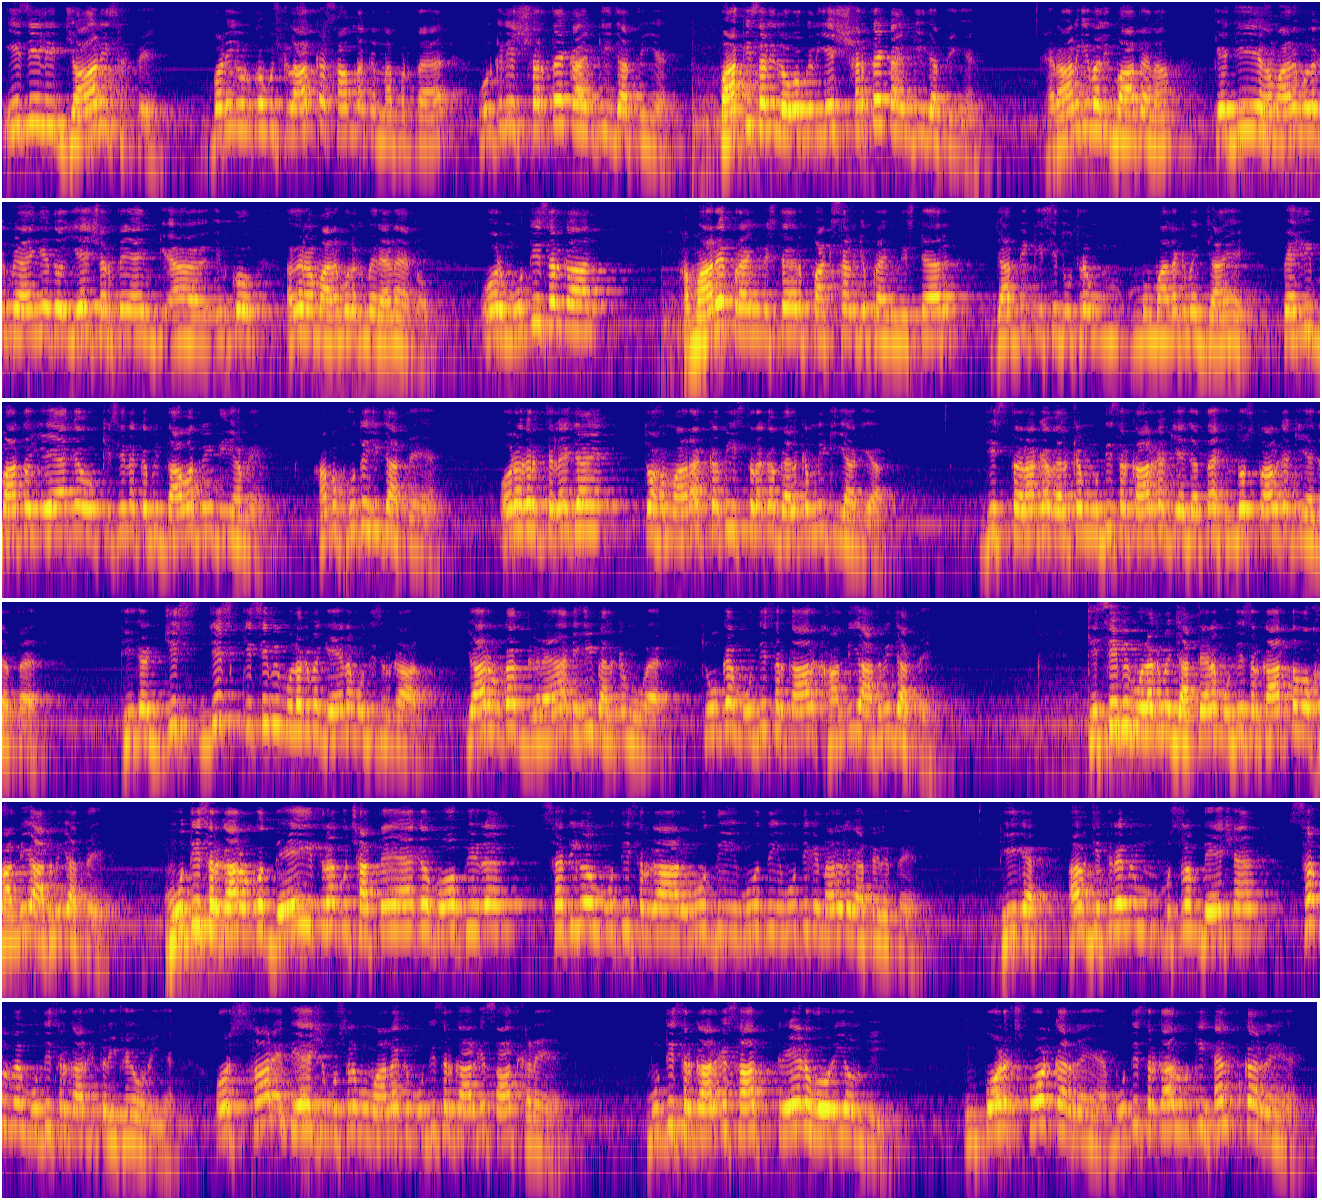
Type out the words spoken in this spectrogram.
ایزیلی جا نہیں سکتے۔ بڑی ان کو مشکلات کا سامنا کرنا پڑتا ہے۔ ان کے لیے شرطیں قائم کی جاتی ہیں۔ پاکستانی لوگوں کے لیے شرطیں قائم کی جاتی ہیں۔ حیرانگی والی بات ہے نا کہ جی ہمارے ملک میں آئیں گے تو یہ شرطیں ہیں ان کو اگر ہمارے ملک میں رہنا ہے تو۔ اور مودی سرکار، ہمارے پرائم منسٹر، پاکستان کے پرائم منسٹر، جب بھی کسی دوسرے ممالک میں جائیں پہلی بات تو یہ ہے کہ وہ کسی نے کبھی دعوت نہیں دی ہمیں۔ ہم خود ہی جاتے ہیں۔ اور اگر چلے جائیں تو ہمارا کبھی اس طرح کا ویلکم نہیں کیا گیا۔ جس طرح کا ویلکم مودی سرکار کا کیا جاتا ہے، ہندوستان کا کیا جاتا ہے۔ ٹھیک ہے، جس جس کسی بھی ملک میں گئے نا مودی سرکار، یار ان کا گرینڈ ہی ویلکم ہوا ہے۔ کیونکہ مودی سرکار خالی ہاتھ نہیں جاتے۔ کسی بھی ملک میں جاتے ہیں نا مودی سرکار تو وہ خالی ہاتھ نہیں جاتے۔ مودی سرکار ان کو دے ہی اتنا کچھ آتے ہیں کہ وہ پھر صدیوں مودی سرکار، مودی مودی مودی کے نعرے لگاتے رہتے ہیں۔ ٹھیک ہے، اب جتنے بھی مسلم دیش ہیں، سب میں مودی سرکار کی تعریفیں ہو رہی ہیں۔ اور سارے دیش مسلم ممالک مودی سرکار کے ساتھ کھڑے ہیں۔ مودی سرکار کے ساتھ ٹریڈ ہو رہی ہے ان کی۔ امپورٹ، ایکسپورٹ کر رہے ہیں۔ مودی سرکار ان کی ہیلپ کر رہے ہیں۔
